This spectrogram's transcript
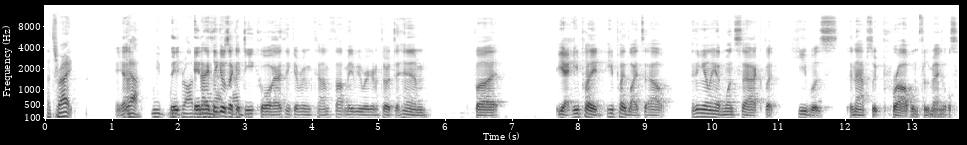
That's right. Yeah. Yeah, we, we They- and I think that it was like a decoy. I think everyone kind of thought maybe we were going to throw it to him, but yeah, he played. He played lights out. I think he only had one sack, but he was an absolute problem for the Bengals.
